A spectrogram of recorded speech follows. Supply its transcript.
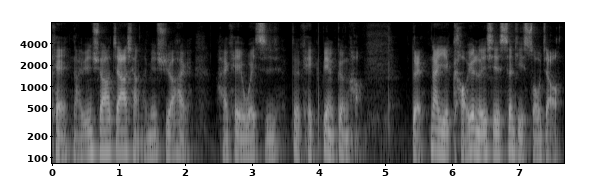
，OK 哪边需要加强，哪边需要还还可以维持，对，可以变得更好。对，那也考验了一些身体手脚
